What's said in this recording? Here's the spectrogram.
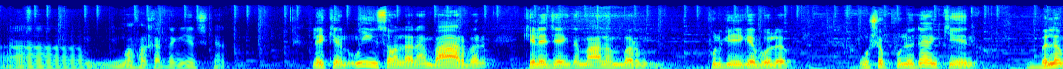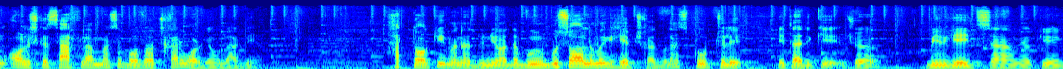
muvaffaqiyatlarga erishgan. Lekin u insonlar ham baribir kelajakda ma'lum bir pulga ega bo'lib o'sha pulidan keyin bilim olishga sarflanmasa bozor chiqarib yuborgan ularni ham. Hattoki mana dunyoda bu bu savol nimaga kelib chiqadi. Bilasiz ko'pchilik aytadiki o'sha bill geyts ham yoki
